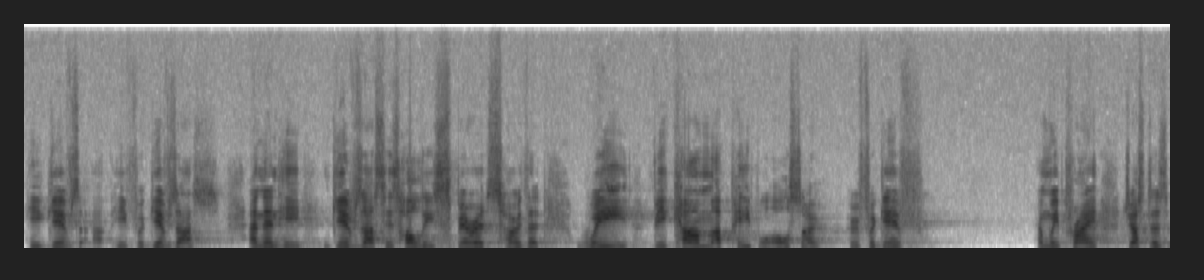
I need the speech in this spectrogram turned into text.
He, gives, uh, he forgives us, and then He gives us His Holy Spirit so that we become a people also who forgive. And we pray, just as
